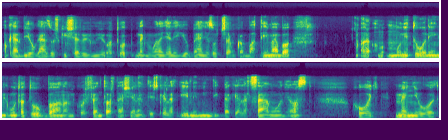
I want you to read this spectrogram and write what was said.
akár biogázos kiserőmű, ott, ott nekünk van egy elég jobb beágyazottságunk abba a témába, a monitoring mutatókban, amikor fenntartási jelentést kellett írni, mindig be kellett számolni azt, hogy mennyi volt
